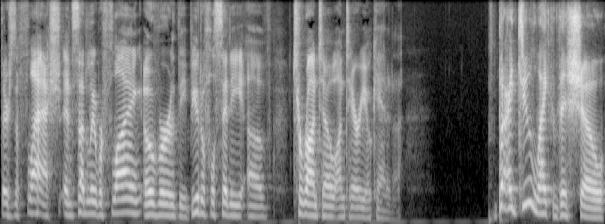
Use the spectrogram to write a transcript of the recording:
there's a flash, and suddenly we're flying over the beautiful city of Toronto, Ontario, Canada. But I do like this show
